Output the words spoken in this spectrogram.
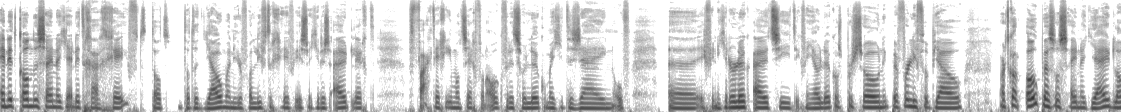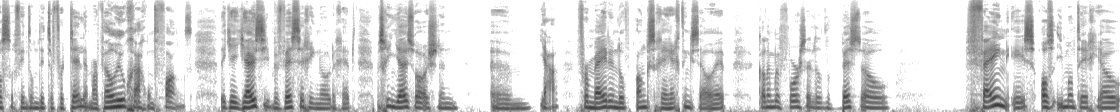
en dit kan dus zijn dat jij dit graag geeft. Dat, dat het jouw manier van liefde geven is. Dat je dus uitlegt, vaak tegen iemand zegt van... oh, ik vind het zo leuk om met je te zijn. Of uh, ik vind dat je er leuk uitziet. Ik vind jou leuk als persoon. Ik ben verliefd op jou. Maar het kan ook best wel zijn dat jij het lastig vindt om dit te vertellen... maar wel heel graag ontvangt. Dat je juist die bevestiging nodig hebt. Misschien juist wel als je een um, ja, vermijdende of angstige hechtingsstijl hebt... kan ik me voorstellen dat het best wel fijn is als iemand tegen jou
